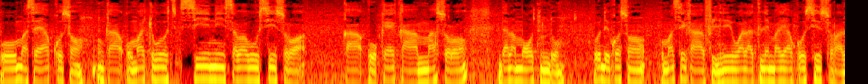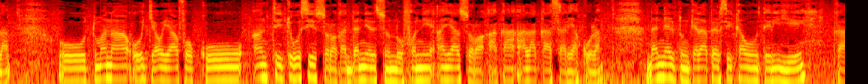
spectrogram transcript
o masaya kosɔn nka o ma cogo si ni sababu si sɔrɔ ka o kɛ ka a ma sɔrɔ danamɔgɔ tun don o de kosɔn o ma se ka filili wala tilenbaliya ko si sɔrɔ a la o tuma na o cɛw y'a fɔ ko an tɛ cogosi sɔrɔ ka daniyɛli sun don fɔ ni an y'a sɔrɔ a ka ala ka sariya ko la daniyɛli tun kɛra pɛrisikaw teri ye ka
